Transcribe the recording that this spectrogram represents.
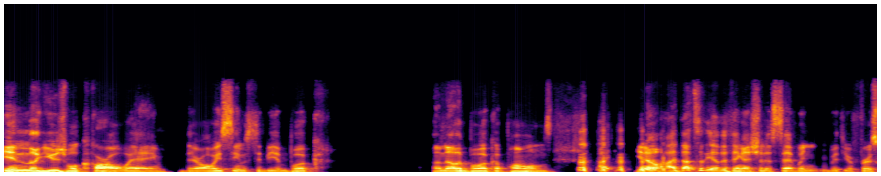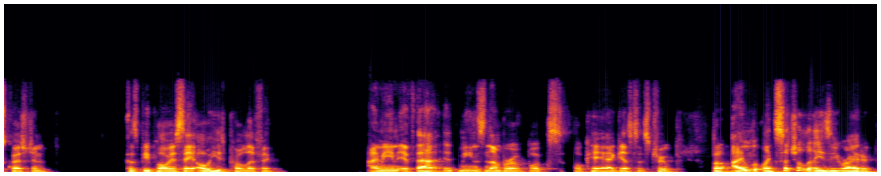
in the usual Carl way, there always seems to be a book, another book of poems. I, you know, I, that's the other thing I should have said when with your first question, because people always say, "Oh, he's prolific." I mean, if that it means number of books, okay, I guess it's true but I'm like such a lazy writer.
